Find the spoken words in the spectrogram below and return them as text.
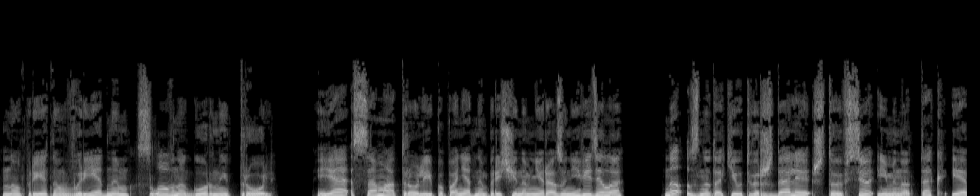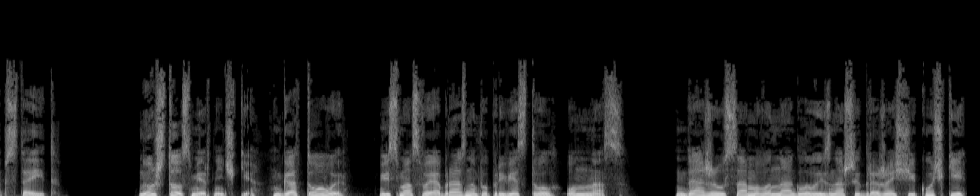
но при этом вредным, словно горный тролль. Я сама троллей по понятным причинам ни разу не видела, но знатоки утверждали, что все именно так и обстоит. «Ну что, смертнички, готовы?» Весьма своеобразно поприветствовал он нас. Даже у самого наглого из нашей дрожащей кучки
